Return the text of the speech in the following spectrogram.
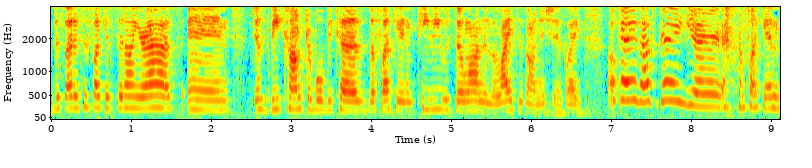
decided to fucking sit on your ass and just be comfortable because the fucking TV was still on and the lights is on and shit. Like, okay, that's great. You're fucking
